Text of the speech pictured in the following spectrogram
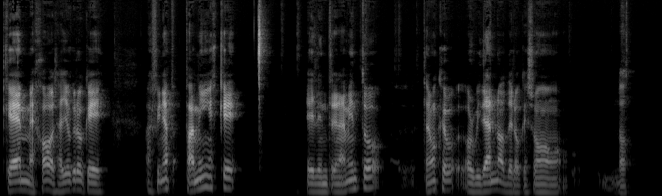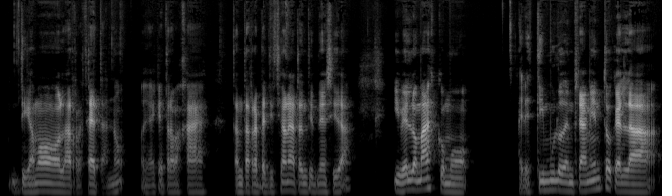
qué es mejor. O sea, yo creo que al final, para mí es que el entrenamiento, tenemos que olvidarnos de lo que son los, digamos, las recetas, ¿no? O sea, hay que trabajar tantas repeticiones a tanta intensidad y verlo más como el estímulo de entrenamiento, que es la,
